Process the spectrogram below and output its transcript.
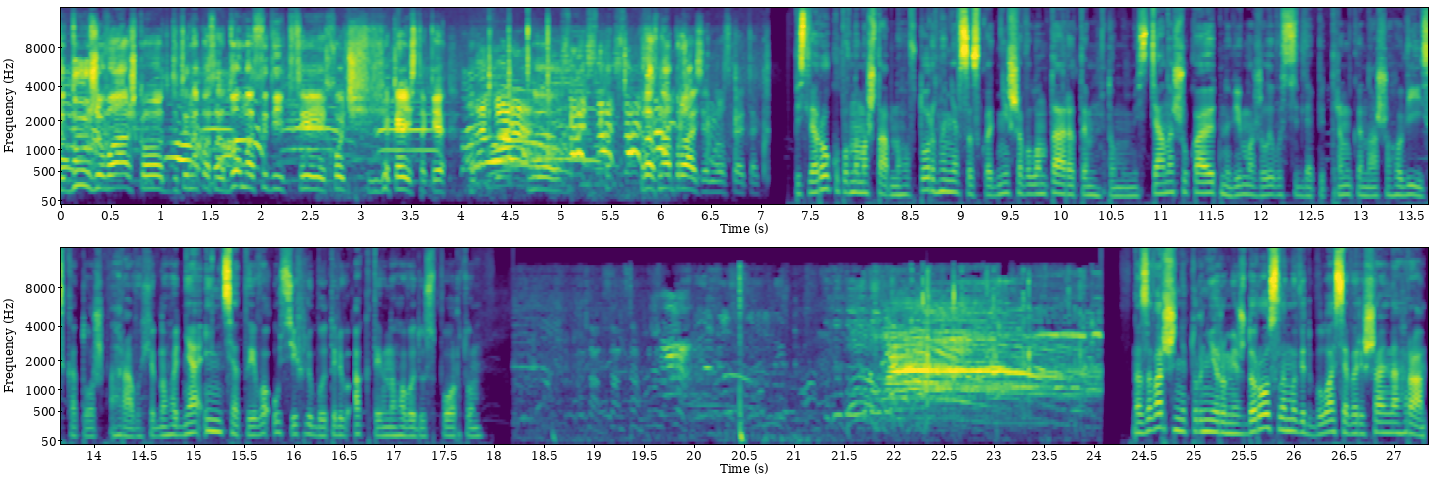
Це дуже важко. Дитина просто вдома сидить. Це хоч якесь таке ну, разнообразие, можна сказати так. Після року повномасштабного вторгнення все складніше волонтерити, тому містяни шукають нові можливості для підтримки нашого війська. Тож гра вихідного дня ініціатива усіх любителів активного виду спорту. На завершенні турніру між дорослими відбулася вирішальна гра,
